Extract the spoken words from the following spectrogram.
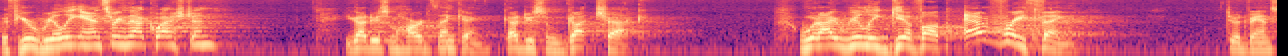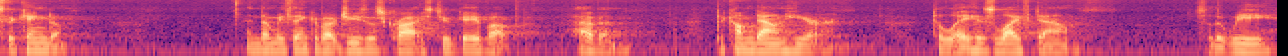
if you're really answering that question, you got to do some hard thinking, got to do some gut check. Would I really give up everything to advance the kingdom? And then we think about Jesus Christ who gave up heaven to come down here, to lay his life down so that we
